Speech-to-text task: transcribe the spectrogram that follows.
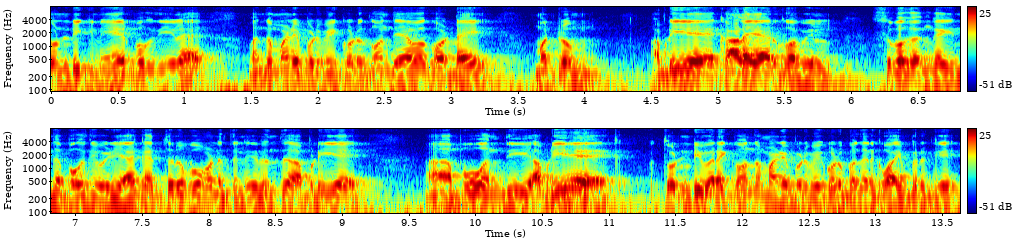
தொண்டிக்கு நேர் பகுதியில் வந்து மழைப்பிடிப்பை கொடுக்கும் தேவக்கோட்டை மற்றும் அப்படியே காளையார் கோவில் சிவகங்கை இந்த பகுதி வழியாக திருப்புவனத்தில் இருந்து அப்படியே பூவந்தி அப்படியே தொண்டி வரைக்கும் அந்த மழைப்பொழிவை கொடுப்பதற்கு வாய்ப்பு இருக்குது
